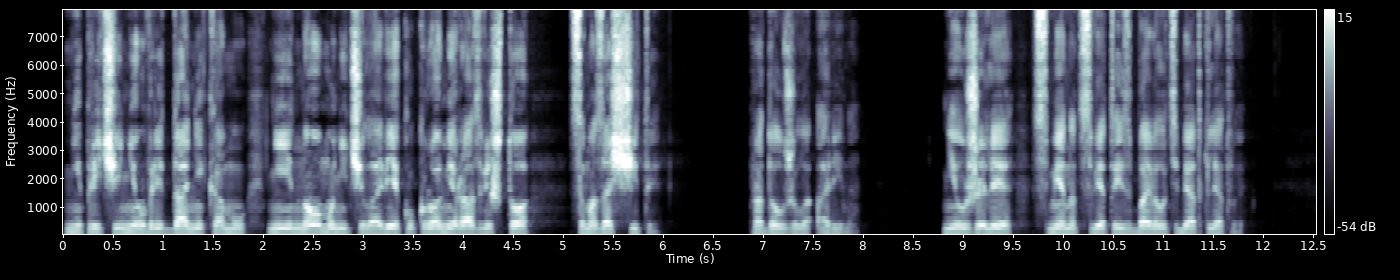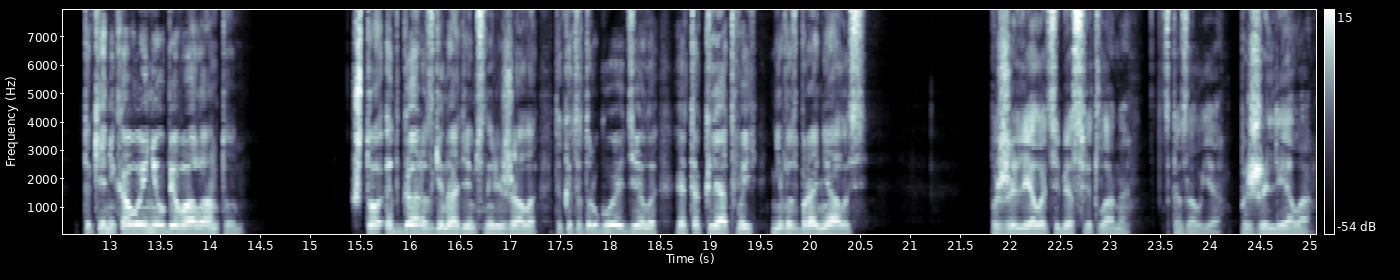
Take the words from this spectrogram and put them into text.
не причиню вреда никому, ни иному, ни человеку, кроме разве что самозащиты», — продолжила Арина. Неужели смена цвета избавила тебя от клятвы? Так я никого и не убивала, Антон. Что Эдгара с Геннадием снаряжала, так это другое дело. Это клятвой не возбранялось. «Пожалела тебя, Светлана», — сказал я. «Пожалела».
